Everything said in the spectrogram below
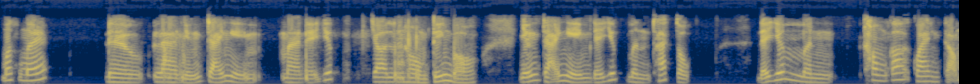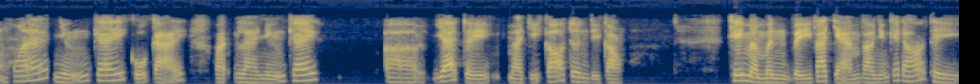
mất mát đều là những trải nghiệm mà để giúp cho linh hồn tiến bộ những trải nghiệm để giúp mình thoát tục để giúp mình không có quan trọng hóa những cái của cải hoặc là những cái uh, giá trị mà chỉ có trên địa cầu khi mà mình bị va chạm vào những cái đó thì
